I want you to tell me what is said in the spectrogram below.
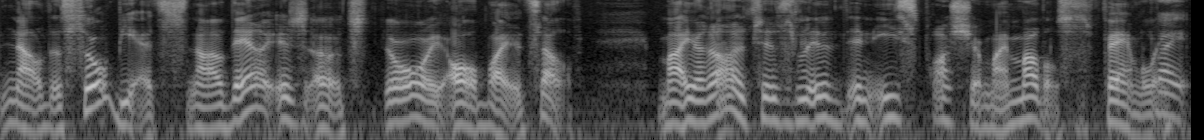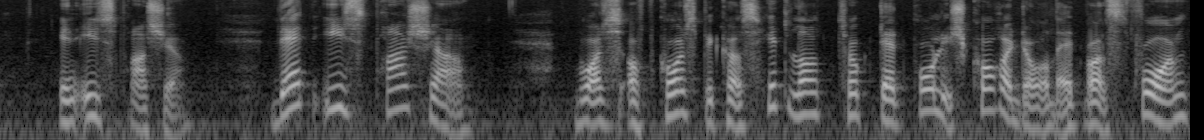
now the Soviets. Now there is a story all by itself. My relatives lived in East Prussia. My mother's family Right. in East Prussia. That East Prussia was, of course, because Hitler took that Polish corridor that was formed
